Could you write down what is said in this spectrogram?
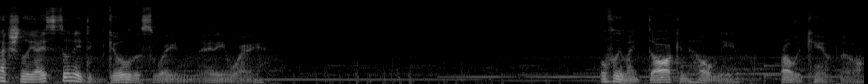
Actually, I still need to go this way anyway. Hopefully my dog can help me. Probably can't though.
